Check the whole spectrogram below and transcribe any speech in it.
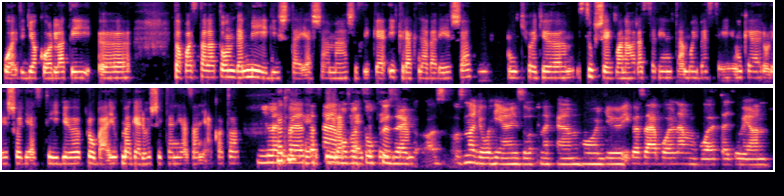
volt gyakorlati ö, tapasztalatom, de mégis teljesen más az ikrek nevelése. Úgyhogy szükség van arra szerintem, hogy beszéljünk erről, és hogy ezt így próbáljuk megerősíteni az anyákat. A, Illetve hát, ez a támogató közeg, az, az nagyon hiányzott nekem, hogy igazából nem volt egy olyan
